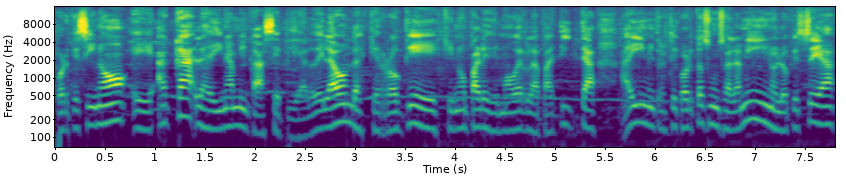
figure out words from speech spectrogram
Porque si no, eh, acá la dinámica se pierde. La onda es que roquees, que no pares de mover la patita. Ahí mientras te cortas un salamín o lo que sea,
